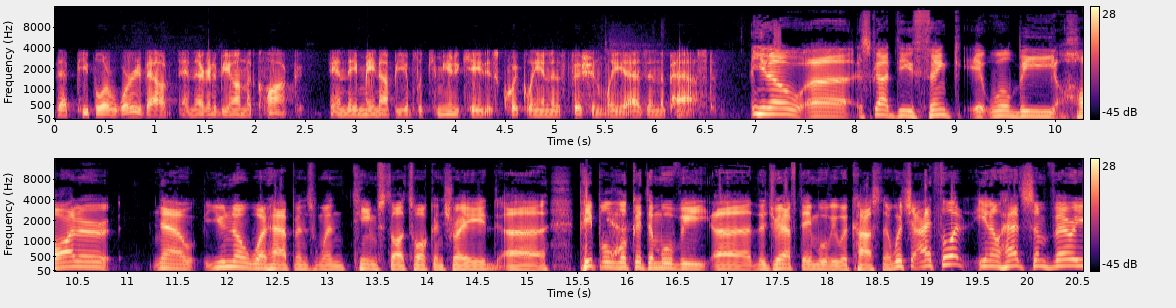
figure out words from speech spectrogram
that people are worried about, and they're going to be on the clock, and they may not be able to communicate as quickly and efficiently as in the past. You know, uh, Scott, do you think it will be harder now you know what happens when teams start talking trade. Uh, people yeah. look at the movie, uh, the draft day movie with Costner, which I thought you know had some very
